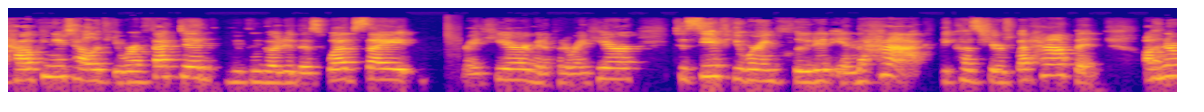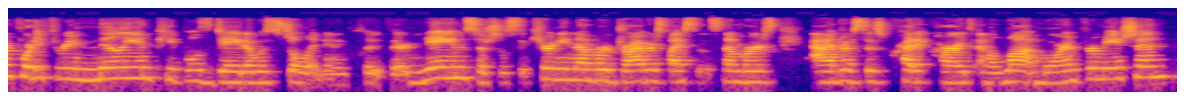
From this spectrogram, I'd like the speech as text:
how can you tell if you were affected? You can go to this website right here. I'm going to put it right here to see if you were included in the hack because here's what happened 143 million people's data was stolen. It includes their name, social security number, driver's license numbers, addresses, credit cards, and a lot more information.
